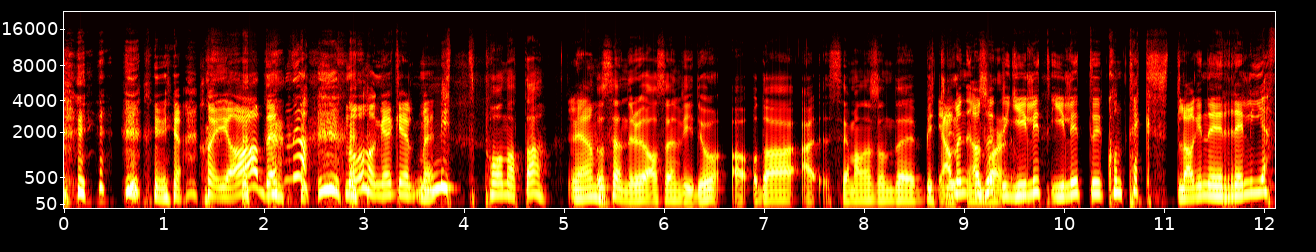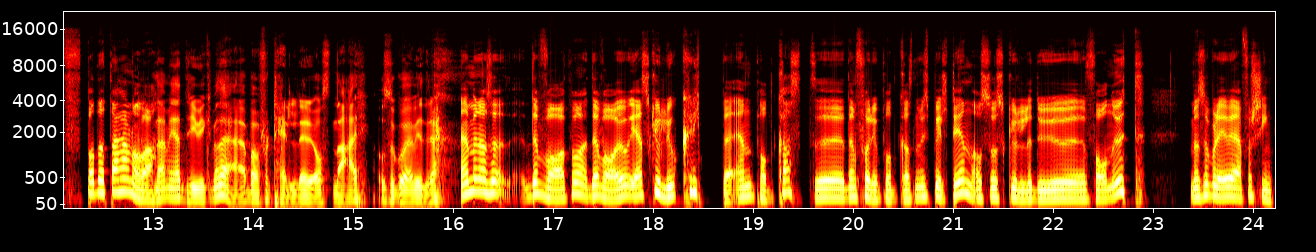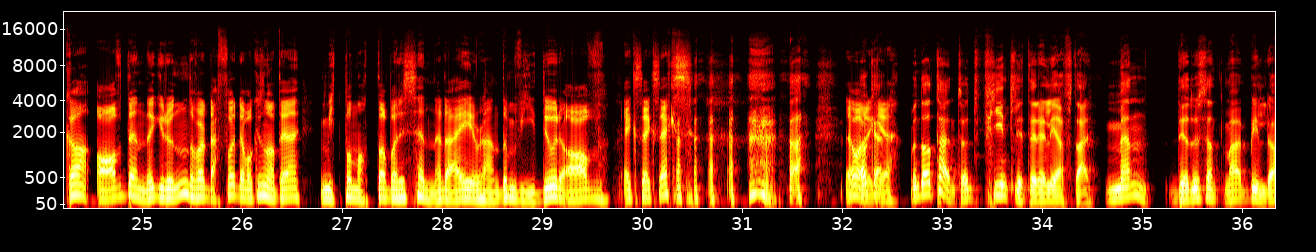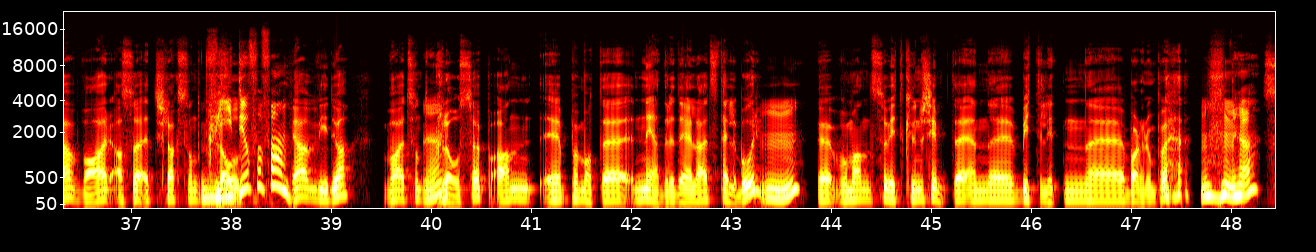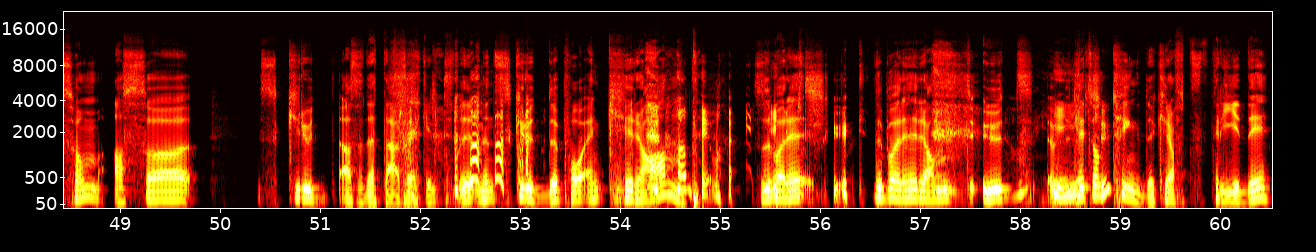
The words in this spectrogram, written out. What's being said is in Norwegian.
ja, ja, den, ja! Nå hang jeg ikke helt med. Midt på natta! Yeah. Så sender du altså en video, og da er, ser man en sånn eh, bitte Ja, men altså, gi litt, gi litt eh, kontekst. Lag en relieff på dette her nå, da. Nei, men jeg driver ikke med det. Jeg bare forteller åssen det er, og så går jeg videre. Nei, men altså, det var, på, det var jo Jeg skulle jo klippe en podkast, den forrige podkasten vi spilte inn, og så skulle du få den ut. Men så ble jo jeg forsinka av denne grunnen. Det var derfor, det var ikke sånn at jeg midt på natta bare sender deg random videoer av XXX. Det var det okay. ikke. Men da tegnet du et fint lite relieff der. Men det du sendte meg bilde av, var altså et slags sånn Video, for faen! Ja, video var et sånt Ja. close-up av en, eh, på en måte nedre del av et stellebord. Mm. eh, hvor man så vidt kunne skimte en uh, bitte liten eh, barnerumpe. ja. Som altså skrudde Altså, dette er så ekkelt. Men skrudde på en kran. ja, det var Så det bare, helt det bare rant ut litt sånn tyngdekraftstridig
